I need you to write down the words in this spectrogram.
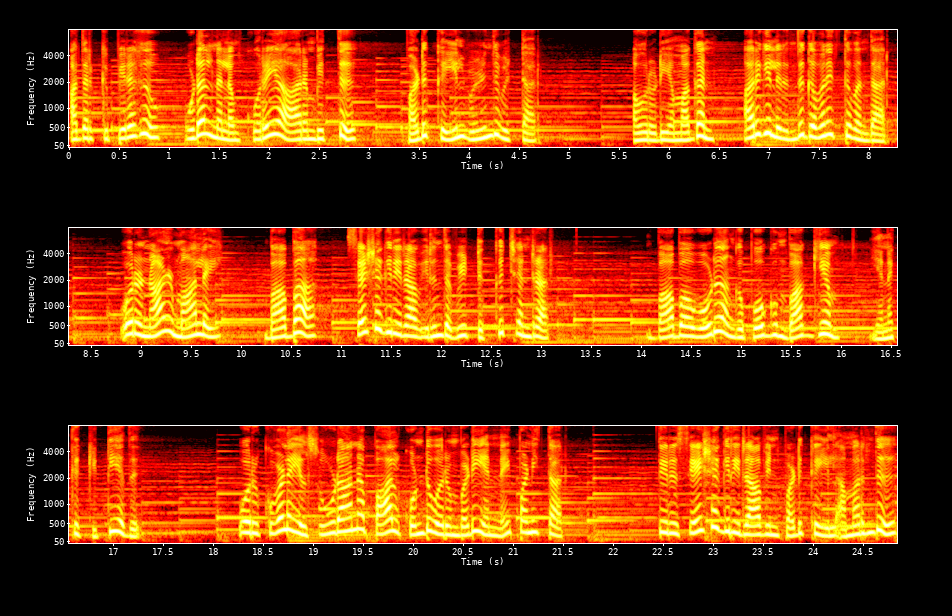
அதற்கு பிறகு உடல் நலம் குறைய ஆரம்பித்து படுக்கையில் விழுந்து விட்டார். அவருடைய மகன் அருகிலிருந்து கவனித்து வந்தார். ஒரு நாள் மாலை பாபா சேஷகிரிராவ் இருந்த வீட்டுக்குச் சென்றார். பாபாவோடு அங்கு போகும் பாக்கியம் எனக்கு கிட்டியது. ஒரு குவளையில் சூடான பால் கொண்டு வரும்படி என்னை பணித்தார். திரு சேஷகிரி ராவின் படுக்கையில் அமர்ந்து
